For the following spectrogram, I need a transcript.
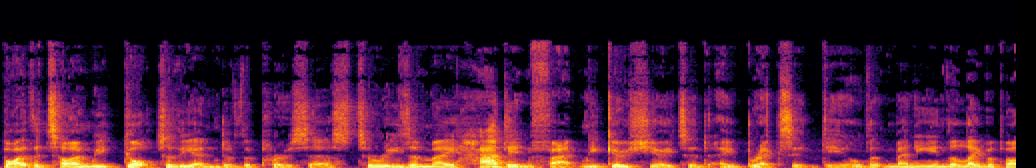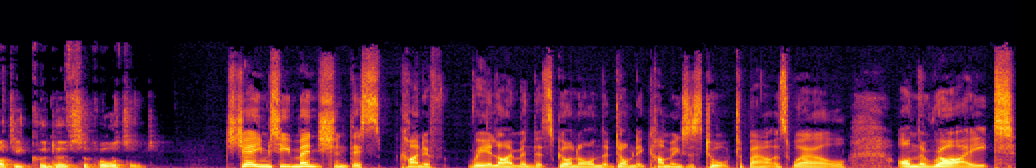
by the time we got to the end of the process, Theresa May had in fact negotiated a Brexit deal that many in the Labour Party could have supported. James, you mentioned this kind of realignment that's gone on that Dominic Cummings has talked about as well on the right.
